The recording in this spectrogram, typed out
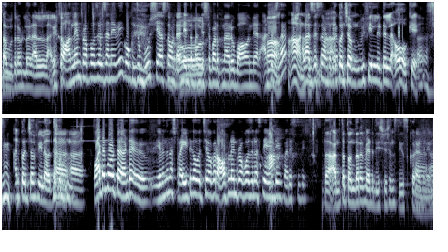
సముద్రంలో అల్లలాగా సో ఆన్లైన్ ప్రపోజల్స్ అనేవి కొంచెం బూస్ట్ చేస్తూ ఉంటాయి. అంటే ఇంతమంది ఇష్టపడుతున్నారు బాగుంది అని ఆ, అలా అనిపిస్తూ. ఉంటుంది ఆ, కొంచెం వి ఫీల్ లిటిల్ ఓకే అని కొంచెం ఫీల్ అవుతాం. వాట్ అబౌట్ అంటే ఏమైనా స్ట్రైట్గా వచ్చి ఒకరు ఆఫ్లైన్ ప్రపోజల్ వస్తే ఏంటి పరిస్థితి? అంత- తొందరగా పెద్ద డిసిషన్స్ తీసుకోరండి నేను.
